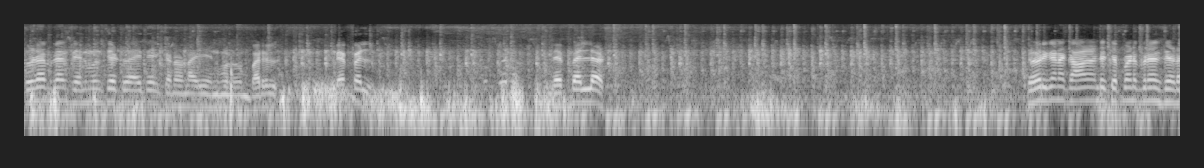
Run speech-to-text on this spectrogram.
చూడండి ఫ్రెండ్స్ ఎనుముల చెట్టు అయితే ఇక్కడ ఉన్నాయి. ఎనుములు బర్రెల్ బెఫెల్ బెఫెల్లట్ ఎవరికైనా కావాలంటే చెప్పండి ఫ్రెండ్స్ ఇక్కడ.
